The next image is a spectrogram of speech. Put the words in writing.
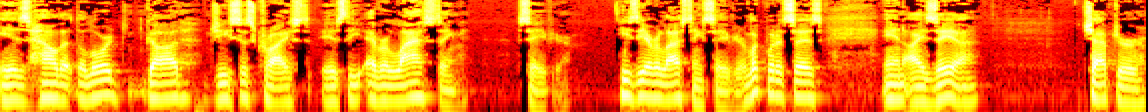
is how that the Lord God, Jesus Christ, is the everlasting Savior. He's the everlasting Savior. Look what it says in Isaiah chapter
